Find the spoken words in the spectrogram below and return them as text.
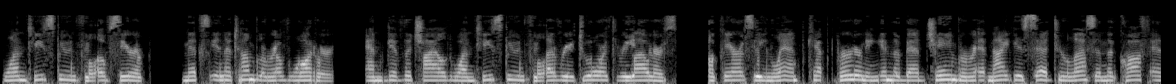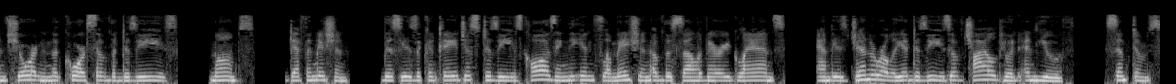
1 teaspoonful of syrup, mix in a tumbler of water, and give the child one teaspoonful every two or three hours. A kerosene lamp kept burning in the bed chamber at night is said to lessen the cough and shorten the course of the disease. Mumps. Definition. This is a contagious disease causing the inflammation of the salivary glands, and is generally a disease of childhood and youth. Symptoms.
